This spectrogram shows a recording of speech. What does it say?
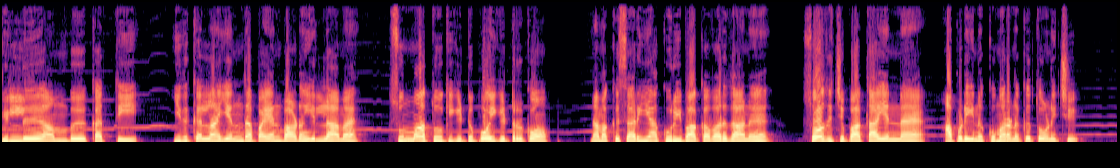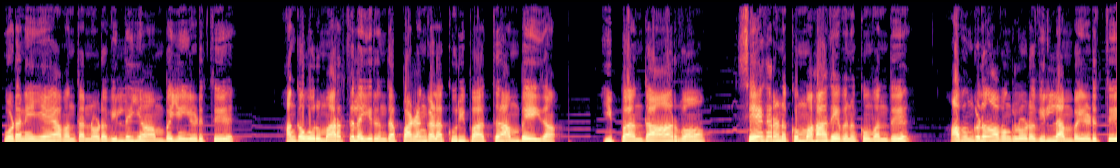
வில்லு அம்பு கத்தி இதுக்கெல்லாம் எந்த பயன்பாடும் இல்லாம சும்மா தூக்கிக்கிட்டு போய்கிட்டு இருக்கோம். நமக்கு சரியா குறி பார்க்க வருதான்னு சோதிச்சு பார்த்தா என்ன அப்படின்னு குமரனுக்கு தோணுச்சு. உடனேயே அவன் தன்னோட வில்லையும் அம்பையும் எடுத்து அங்க ஒரு மரத்துல இருந்த பழங்களை குறி பார்த்து அம்பு எய்தான் இப்ப அந்த ஆர்வம் சேகரனுக்கும் மகாதேவனுக்கும் வந்து அவங்களும் அவங்களோட வில் அம்பை எடுத்து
